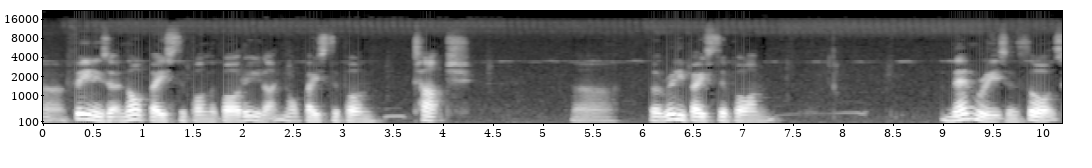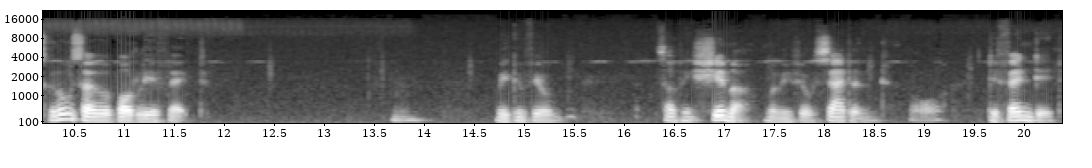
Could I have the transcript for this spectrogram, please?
uh, feelings that are not based upon the body, like not based upon touch, uh, but really based upon memories and thoughts, can also have a bodily effect. We can feel something shimmer when we feel saddened or defended.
